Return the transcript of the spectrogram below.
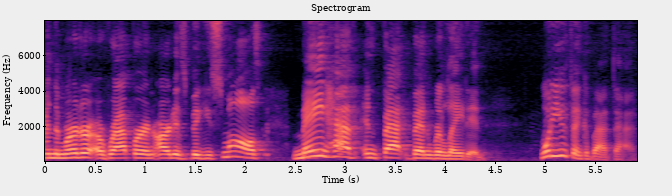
and the murder of rapper and artist Biggie Smalls may have, in fact, been related. What do you think about that?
